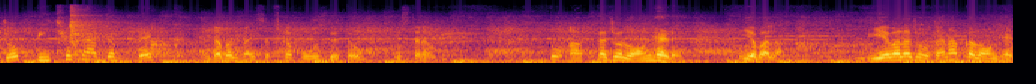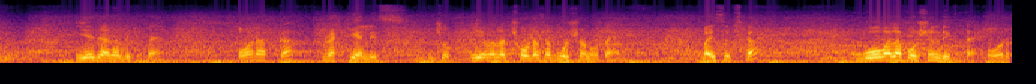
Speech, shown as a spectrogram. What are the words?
जो पीछे से आप जब बैक डबल बाइसेप्स का पोज देते हो, इस तरह का तो आपका जो लॉन्ग हेड है, ये वाला ये वाला जो होता है ना आपका लॉन्ग हेड ये ज़्यादा दिखता है और आपका ब्रैकियालिस जो ये वाला छोटा सा पोर्शन होता है बाइसेप्स का, वो वाला पोर्शन दिखता है। और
